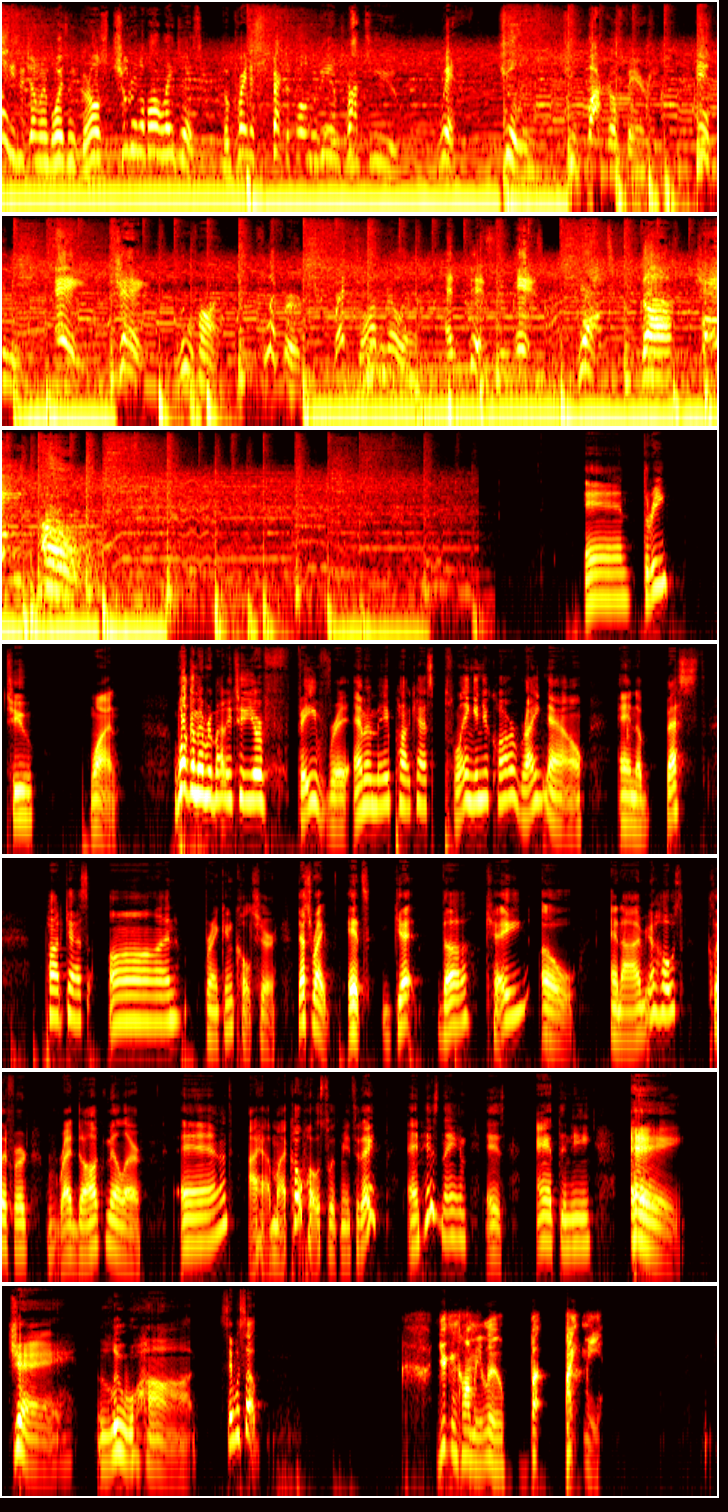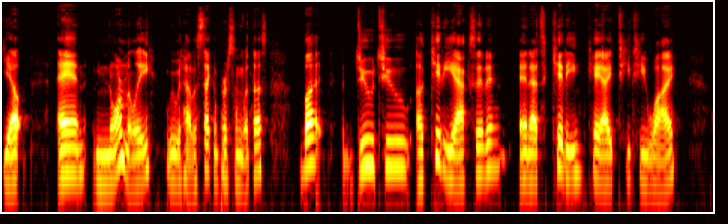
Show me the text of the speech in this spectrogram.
Ladies and gentlemen, boys and girls, children of all ages, the greatest spectacle is being brought to you with Julie, Chewbacca Fairy, Anthony, A, J, Luhan, Clifford, Red John Miller, and this is Get the KO. And three, two, one. Welcome everybody to your favorite MMA podcast playing in your car right now, and the best podcast on Franken culture. That's right, it's Get the KO, and I'm your host Clifford Red Dog Miller, and I have my co-host with me today, and his name is Anthony A. Luhan. Say what's up. You can call me Lou, but bite me. Yep. And normally we would have a second person with us, but due to a kitty accident, and that's Kitty, K I T T Y,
